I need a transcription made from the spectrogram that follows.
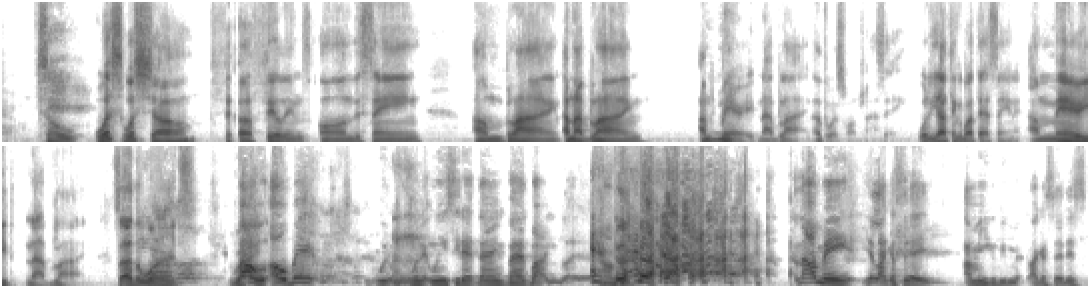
So what's what's y'all f- uh, feelings on the saying, "I'm blind. I'm not blind. I'm married, not blind." Otherwise, what I'm trying to say. What do y'all think about that saying? I'm married, not blind. So, other You know, words, right? Oh, oh man, when, when when you see that thing pass by, you like, no, I'm no, I mean, yeah, like I said, I mean, you can be like I said, it's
